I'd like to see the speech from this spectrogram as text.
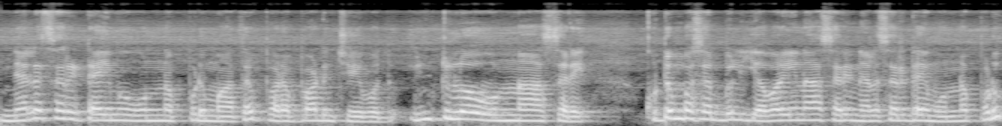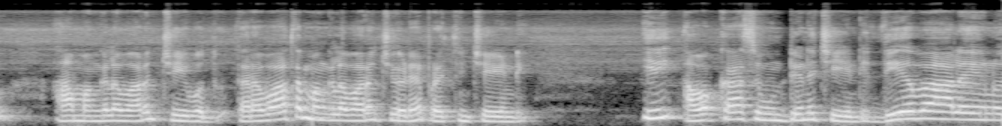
నెలసరి టైము ఉన్నప్పుడు మాత్రం పొరపాటు చేయవద్దు. ఇంటిలో ఉన్నా సరే కుటుంబ సభ్యులు ఎవరైనా సరే నెలసరి టైం ఉన్నప్పుడు ఆ మంగళవారం చేయవద్దు. తర్వాత మంగళవారం చేయడానికి ప్రయత్నం చేయండి. ఇది అవకాశం ఉంటేనే చేయండి. దేవాలయంలో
